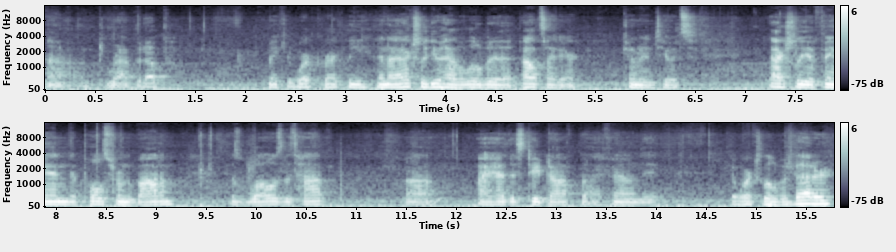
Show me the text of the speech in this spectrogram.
uh, to wrap it up, make it work correctly. And I actually do have a little bit of outside air coming into it. It's actually a fan that pulls from the bottom as well as the top. Uh, I had this taped off, but I found that it works a little bit better.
